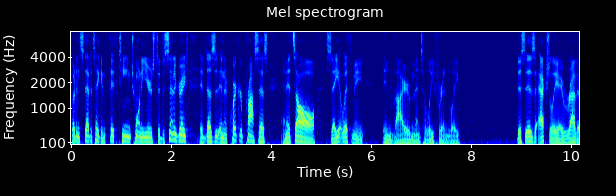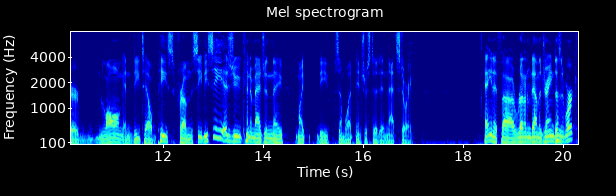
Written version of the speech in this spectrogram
but instead of taking 15, 20 years to disintegrate, it does it in a quicker process, and it's all, say it with me, environmentally friendly. This is actually a rather long and detailed piece from the CBC. As you can imagine, they might be somewhat interested in that story. Hey, and if uh, running them down the drain doesn't work,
